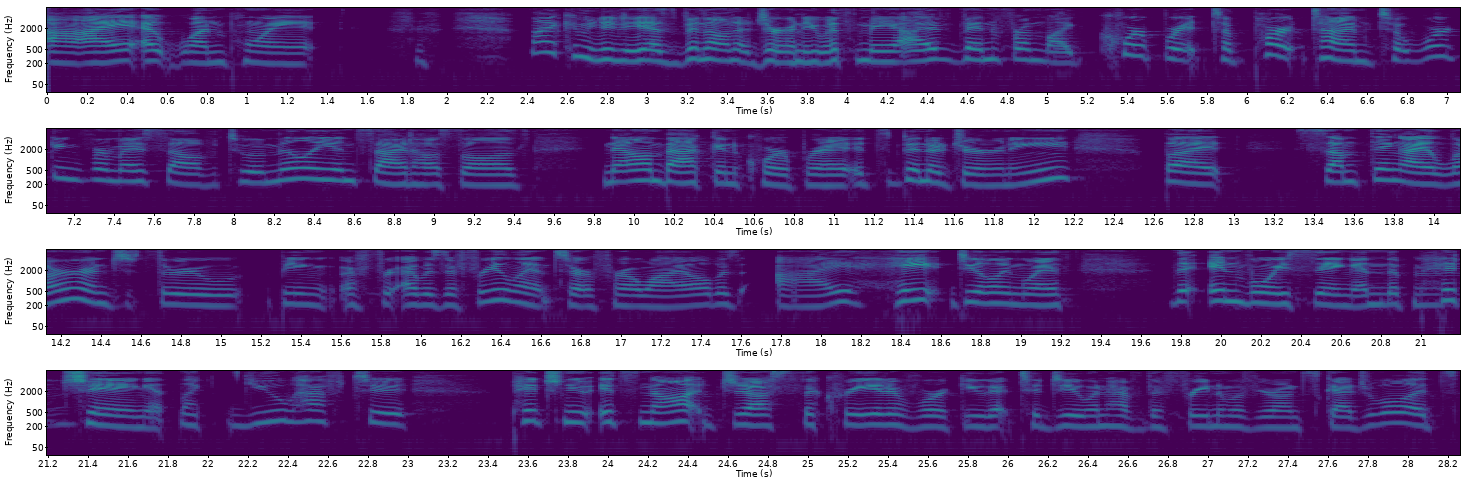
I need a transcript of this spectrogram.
I at one point my community has been on a journey with me. I've been from like corporate to part-time to working for myself to a million side hustles. Now I'm back in corporate. It's been a journey, but something I learned through being a fr- I was a freelancer for a while was I hate dealing with the invoicing and the mm-hmm. pitching and like you have to pitch new it's not just the creative work you get to do and have the freedom of your own schedule it's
